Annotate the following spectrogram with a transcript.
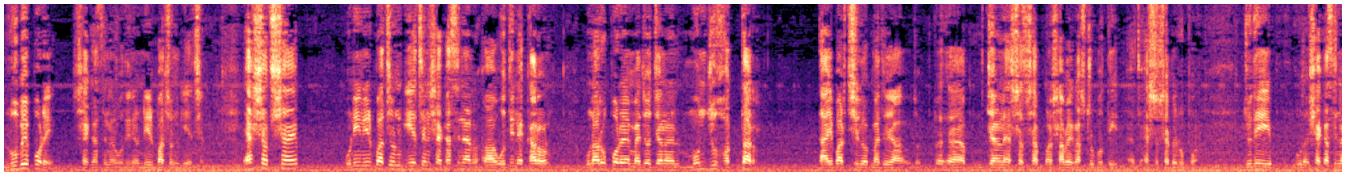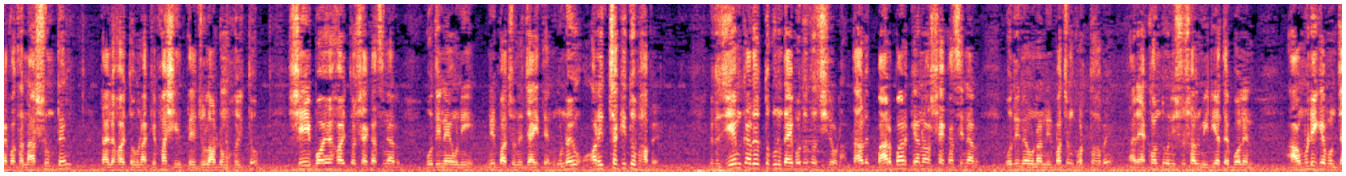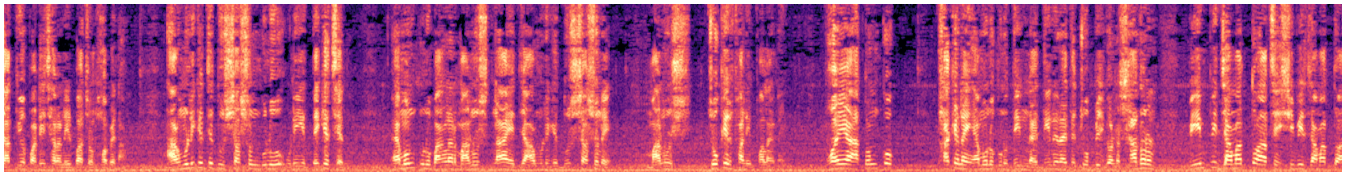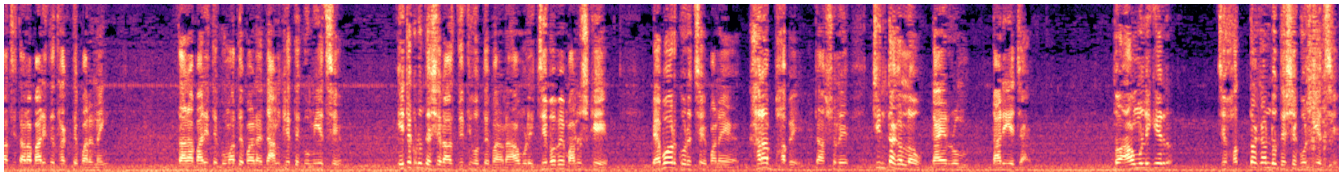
লোভে পড়ে শেখ হাসিনার অধীনে নির্বাচন গিয়েছেন। এরশাদ সাহেব, উনি নির্বাচন গিয়েছেন শেখ হাসিনার অধীনে। কারণ ওনার উপরে মেজর জেনারেল মঞ্জু হত্যার দায়বার ছিল মেজর জেনারেল এরশাদ সাহেব, সাবেক রাষ্ট্রপতি এরশাদ সাহেবের উপর। যদি শেখ হাসিনার কথা না শুনতেন, তাহলে হয়তো ওনাকে ফাঁসিতে জোলাডং হইতো। সেই বয়ে হয়তো শেখ হাসিনার অধীনে উনি নির্বাচনে যাইতেন। উনি অনিচ্ছাকৃতভাবে। কিন্তু জি এম কাদের তো কোনো দায়বদ্ধতা ছিল না। তাহলে বারবার কেন শেখ হাসিনার অধীনে ওনার নির্বাচন করতে হবে? আর এখন তো উনি সোশ্যাল মিডিয়াতে বলেন, আওয়ামী লীগ এবং জাতীয় পার্টি ছাড়া নির্বাচন হবে না। আওয়ামী লীগের যে দুঃশাসনগুলো উনি দেখেছেন, এমন কোনো বাংলার মানুষ নাই যে আওয়ামী লীগের দুঃশাসনে মানুষ চোখের ফানি ফলায় নাই। ভয়ে আতঙ্ক থাকে নাই, এমনও কোনো দিন নাই। দিনে রাতে চব্বিশ ঘণ্টা। সাধারণ বিএনপির জামাত তো আছে, শিবির জামাত তো আছে, তারা বাড়িতে থাকতে পারে নাই। তারা বাড়িতে ঘুমাতে পারে না ধান খেতে ঘুমিয়েছে। এটা কোনো দেশের রাজনীতি হতে পারে না। লীগ যেভাবে মানুষকে ব্যবহার করেছে মানে খারাপভাবে, এটা আসলে চিন্তা করলেও গায়ের রোম দাঁড়িয়ে যায়। তো আওয়ামী লীগের যে হত্যাকাণ্ড দেশে ঘটিয়েছে,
